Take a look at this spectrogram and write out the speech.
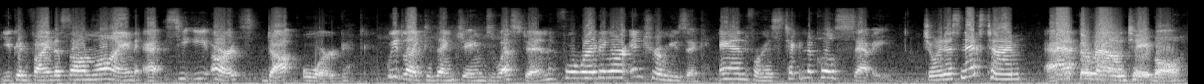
You can find us online at cearts.org. We'd like to thank James Weston for writing our intro music and for his technical savvy. Join us next time. At the round table.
